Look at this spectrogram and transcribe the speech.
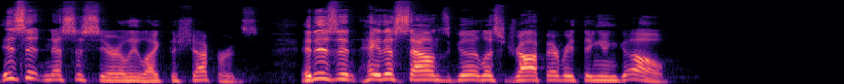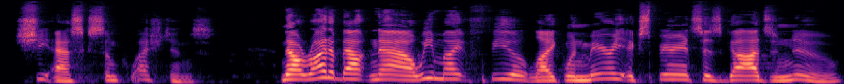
isn't necessarily like the shepherds. It isn't, hey, this sounds good, let's drop everything and go she asks some questions. Now, right about now, we might feel like when Mary experiences God's new,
